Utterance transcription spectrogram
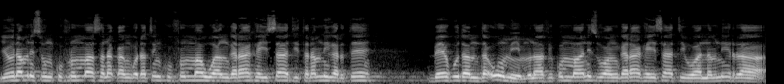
yoo namni sun kufrummaa sana kan godhatin kufrummaa waan garaa keeysaati ta namni gartee beekuu danda'uumi munaafiqummaanis waan garaa keeysaati waan namni irraa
